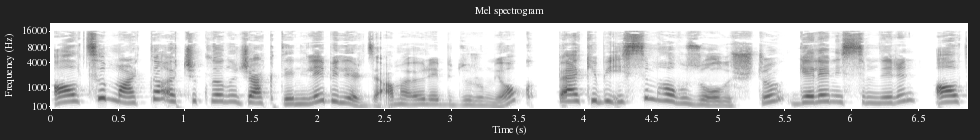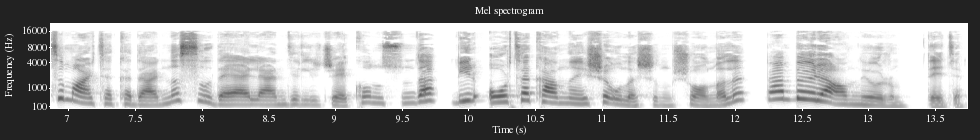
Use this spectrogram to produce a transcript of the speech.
6 Mart'ta açıklanacak denilebilirdi ama öyle bir durum yok. Belki bir isim havuzu oluştu. Gelen isimlerin 6 Mart'a kadar nasıl değerlendirileceği konusunda bir ortak anlayışa ulaşılmış olmalı. Ben böyle anlıyorum dedi.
